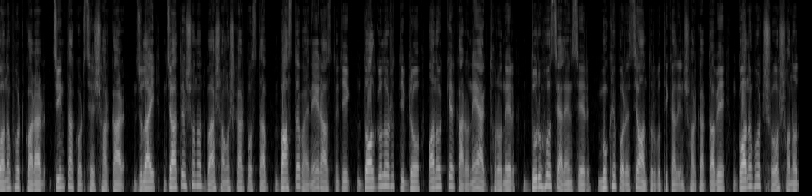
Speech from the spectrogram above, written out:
গণভোট করার চিন্তা করছে সরকার। জুলাই জাতীয় সনদ বা সংস্কার প্রস্তাব বাস্তবায়নে রাজনৈতিক দলগুলোর তীব্র অনৈক্যের কারণে এক ধরনের দুরূহ চ্যালেঞ্জের মুখে পড়েছে অন্তর্বর্তীকালীন সরকার। তবে গণভোট সহ সনদ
